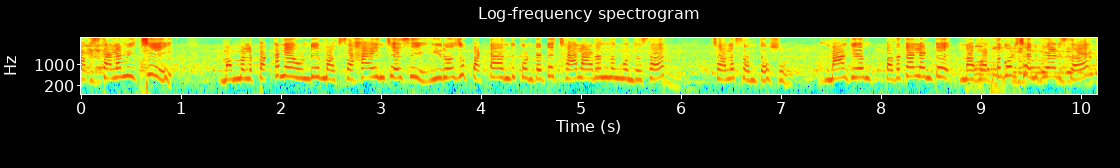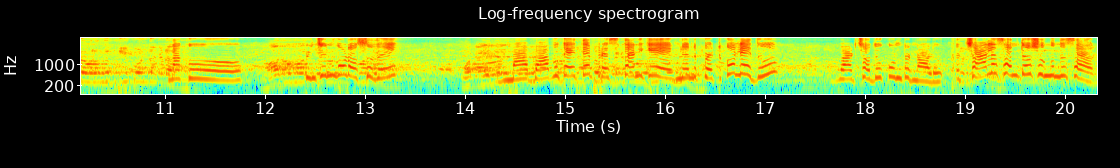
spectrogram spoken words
మాకు స్థలం ఇచ్చి మమ్మల్ని పక్కనే ఉండి మాకు సహాయం చేసి ఈరోజు పట్టా అందుకుంటుంటే చాలా ఆనందంగా ఉంది సార్. చాలా సంతోషం. మాకేం పథకాలంటే నా భర్త కూడా చనిపోయాడు సార్. నాకు పింఛన్ కూడా వస్తుంది. మా బాబుకైతే ప్రస్తుతానికి నేను పెట్టుకోలేదు. వాడు చదువుకుంటున్నాడు. చాలా సంతోషంగా ఉంది సార్.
